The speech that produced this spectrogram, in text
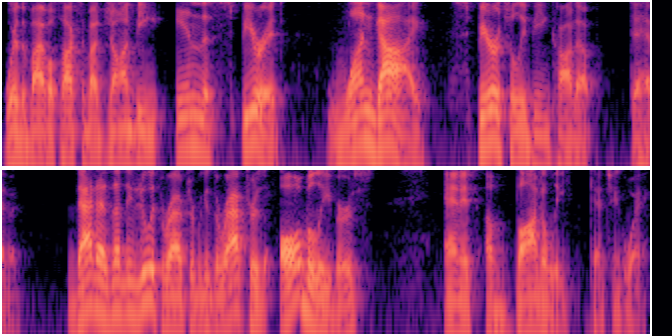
where the Bible talks about John being in the spirit, one guy spiritually being caught up to heaven. That has nothing to do with the rapture because the rapture is all believers and it's a bodily catching away.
